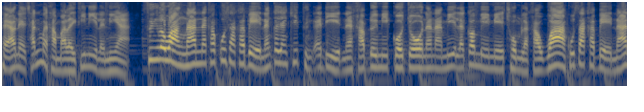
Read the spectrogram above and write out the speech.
แล้วเนี่ยฉันมาทำอะไรที่นี่ละเนี่ยซึ่งระหว่างนั้นนะครับคุซาคาเบะนั้นก็ยังคิดถึงอดีตนะครับโดยมีโกโจนานามิและก็เมเมชมแหละครับว่าคุซาคาเบะนั้น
